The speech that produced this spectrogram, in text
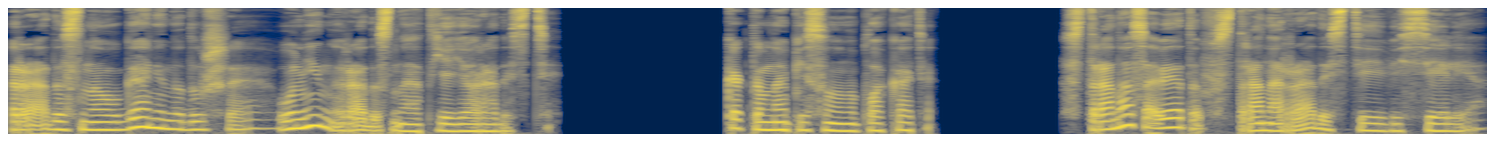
Радостно у Гани на душе, у Нины радостно от ее радости. Как там написано на плакате? Страна советов, страна радости и веселья.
